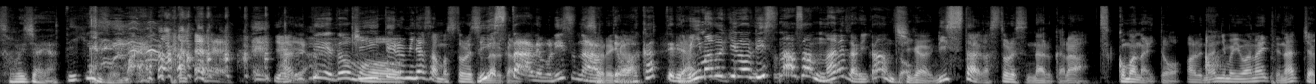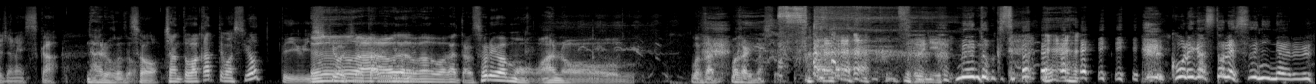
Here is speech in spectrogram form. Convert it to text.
あそれじゃやっていけんぞ、お前。ある程度もう聞いてる皆さんもストレスにリスタなるから。ーでもリスナーって分かってるよ。今時のリスナーさん舐めたらいかんぞ。違う。リスターがストレスになるから、突っ込まないと、あれ何にも言わないってなっちゃうじゃないですか。なるほど。そう。ちゃんと分かってますよっていう意思うん表示のためにはねわわかった。それはもう、あのー、わか、わかりました。普通に。めんどくさい。これがストレスになる。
